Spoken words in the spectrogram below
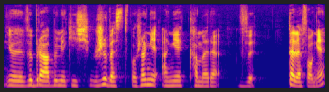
e, wybrałabym jakieś żywe stworzenie, a nie kamerę w telefonie.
